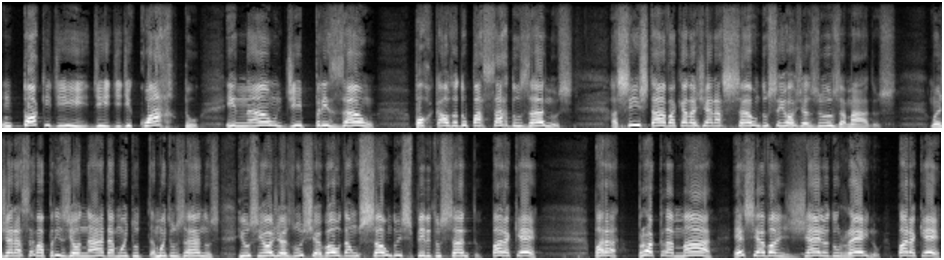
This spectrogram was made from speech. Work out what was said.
um toque de, de, de, de quarto e não de prisão, por causa do passar dos anos. Assim estava aquela geração do Senhor Jesus, amados. Uma geração aprisionada há, muito, há muitos anos, e o Senhor Jesus chegou da unção do Espírito Santo. Para quê? Para proclamar esse evangelho do reino, para quê?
